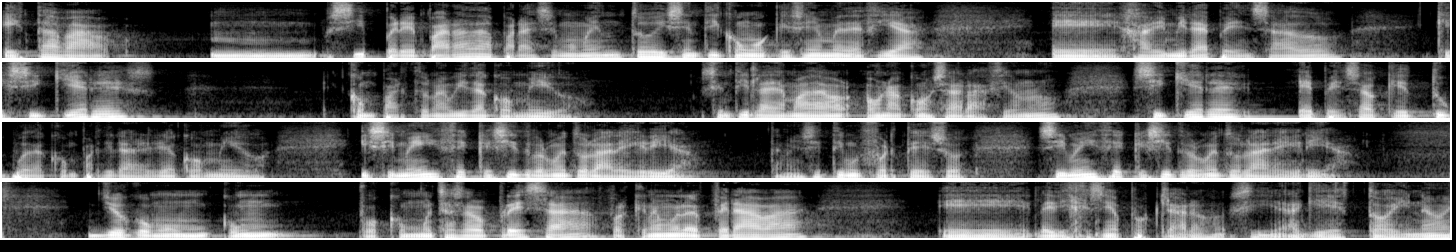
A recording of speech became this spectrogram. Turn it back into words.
estaba mmm, sí, preparada para ese momento y sentí como que Señor me decía, eh, Javi, mira, he pensado que si quieres, comparte una vida conmigo. Sentí la llamada a una consagración, ¿no? Si quieres, he pensado que tú puedas compartir la alegría conmigo. Y si me dices que sí, te prometo la alegría. También sentí muy fuerte eso. Si me dices que sí, te prometo la alegría. Yo como, pues con mucha sorpresa, porque no me lo esperaba, eh, le dije, Señor, pues claro, sí, aquí estoy, ¿no?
